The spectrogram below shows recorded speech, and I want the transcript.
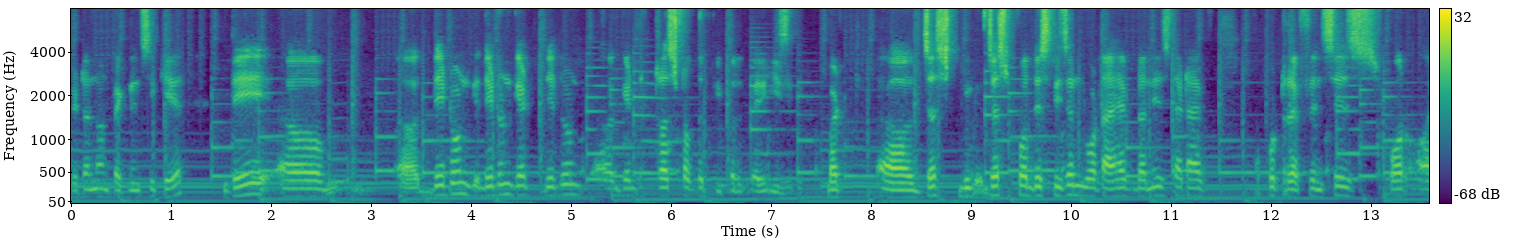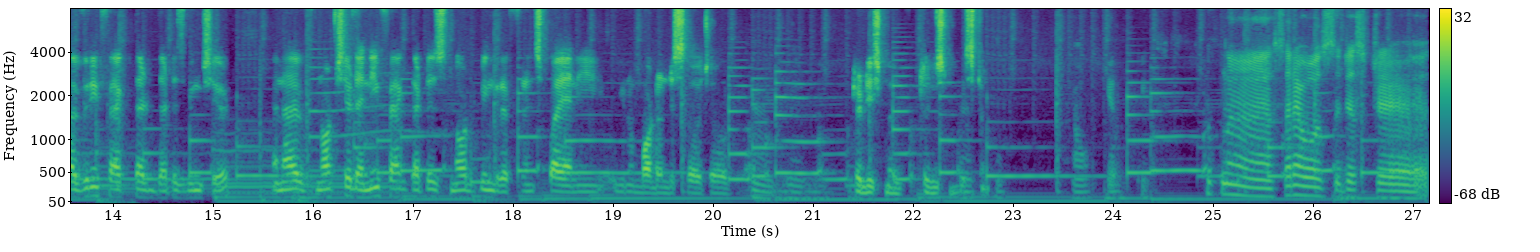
written on pregnancy care they uh, uh, they don't they don't get they don't uh, get the trust of the people very easily. But just just for this reason what i have done is that i've put references for every fact that that is being shared and I have not shared any fact that is not being referenced by any you know modern research or traditional traditional wisdom. Okay. Uh, sir, I was just uh,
